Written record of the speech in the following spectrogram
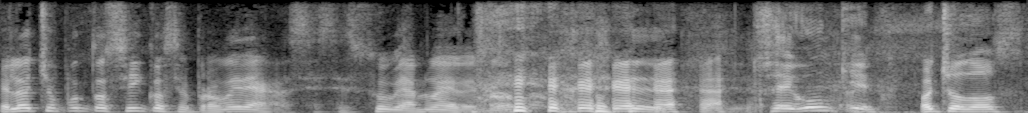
El 8.5 se promedia, se, se sube a 9, ¿no? Según quién. 8.2.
